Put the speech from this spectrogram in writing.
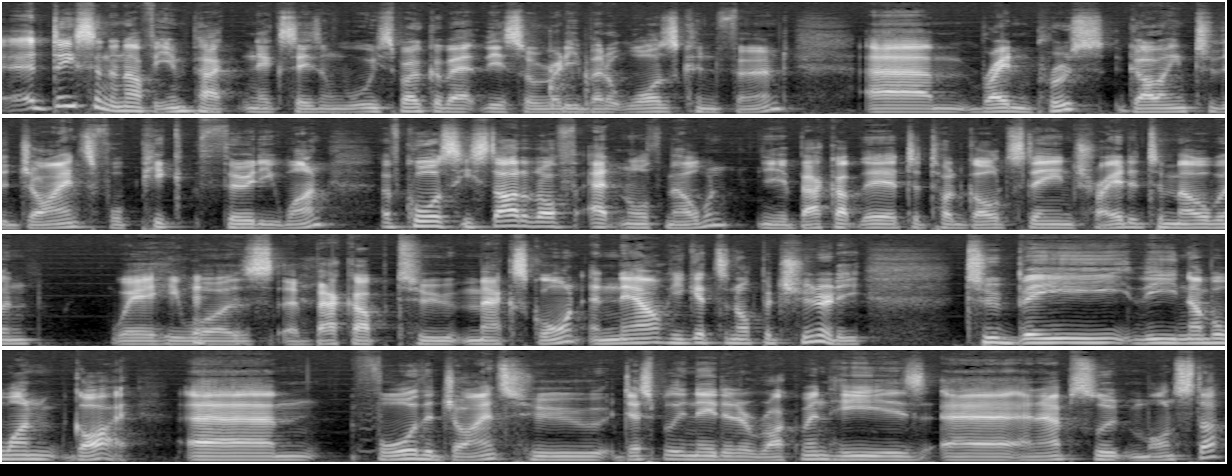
a decent enough impact next season. We spoke about this already, but it was confirmed. Um, Braydon Preuss going to the Giants for pick 31. Of course, he started off at North Melbourne, yeah, back up there to Todd Goldstein, traded to Melbourne, where he was a backup to Max Gawn, and now he gets an opportunity to be the number one guy um, for the Giants, who desperately needed a ruckman. He is uh, an absolute monster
